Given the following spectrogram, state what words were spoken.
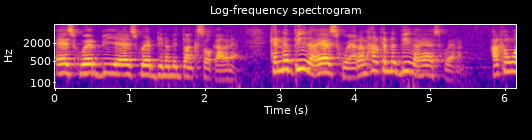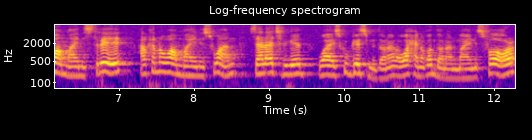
a square b iyo a square b na mid baan ka soo qaadanaya kanna b da ayaa squarean halkanna b da ayaa squarean halkan waa minus three halkanna waa minus one. Sahla ajligeed waa isku geesmi doonaan oo waxay noqon doonaan minus four.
